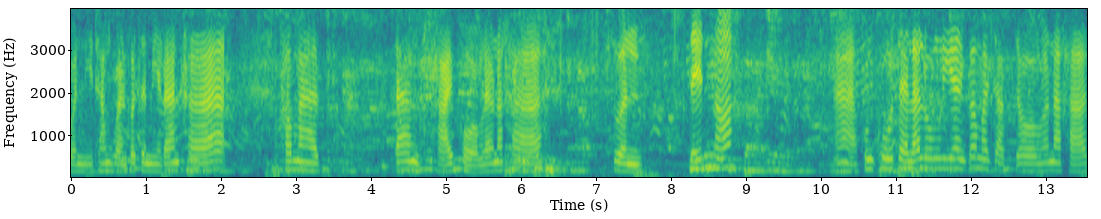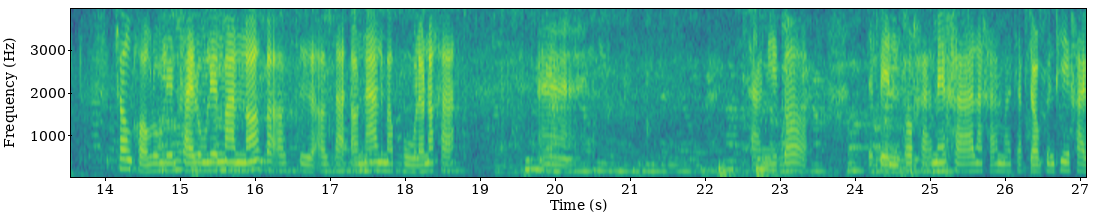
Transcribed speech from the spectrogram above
วันนี้ทั้งวันก็จะมีร้านค้า เข้ามาตั้งขายของแล้วนะคะ ส่วนเต็นท์เนาะอ่าคุณครูแต่ละโรงเรียนก็มาจับจองแล้วนะคะ ช่องของโรงเรียนใครโรงเรียนมันเนาะก็เอาเสือเอาสายเอาหน้าเลยมาปูแล้วนะคะ อ่าทางนี้ก็จะเป็นพ่อค้าแม่ค้านะคะ มาจับจองพื้นที่ขาย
